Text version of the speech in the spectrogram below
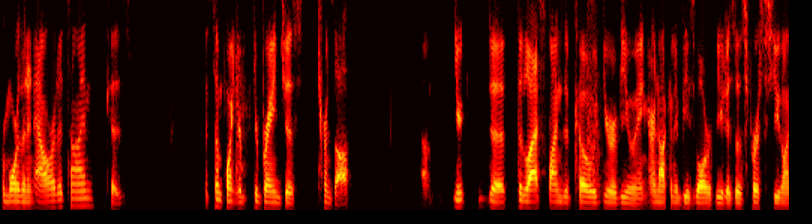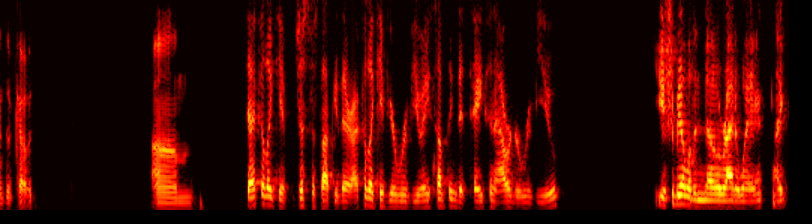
for more than an hour at a time, because at some point your your brain just turns off. Um, the the last lines of code you're reviewing are not going to be as well reviewed as those first few lines of code. Um, I feel like if just to stop you there, I feel like if you're reviewing something that takes an hour to review, you should be able to know right away like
